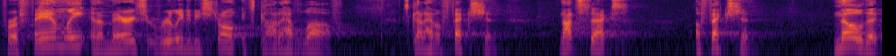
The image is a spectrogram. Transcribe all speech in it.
for a family and a marriage really to be strong, it's got to have love, it's got to have affection. Not sex, affection. Know that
